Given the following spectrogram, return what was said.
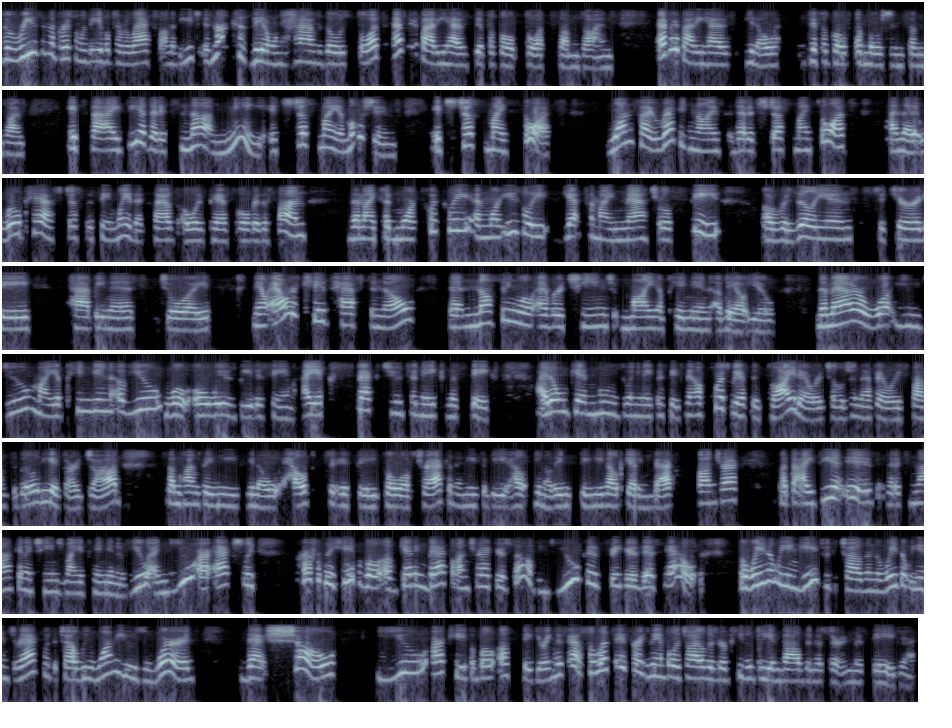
the reason the person was able to relax on the beach is not because they don't have those thoughts. Everybody has difficult thoughts sometimes. Everybody has, you know, difficult emotions sometimes. It's the idea that it's not me. It's just my emotions. It's just my thoughts. Once I recognize that it's just my thoughts and that it will pass just the same way that clouds always pass over the sun, then I could more quickly and more easily get to my natural state of resilience, security, happiness, joy. Now, our kids have to know that nothing will ever change my opinion about you. No matter what you do, my opinion of you will always be the same. I expect you to make mistakes. I don't get moved when you make mistakes. Now, of course, we have to guide our children. That's our responsibility. It's our job. Sometimes they need, you know, help to, if they go off track and they need to be help, you know, they, they need help getting back on track. But the idea is that it's not going to change my opinion of you, and you are actually perfectly capable of getting back on track yourself. You could figure this out. The way that we engage with the child and the way that we interact with the child, we want to use words that show you are capable of figuring this out. So let's say, for example, a child is repeatedly involved in a certain misbehavior.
